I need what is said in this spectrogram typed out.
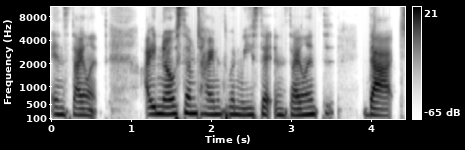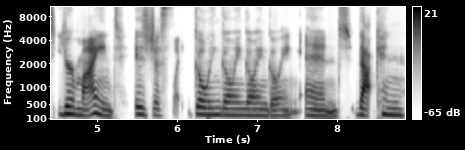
in silence. I know sometimes when we sit in silence, that your mind is just like going, going, going, going. And that can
